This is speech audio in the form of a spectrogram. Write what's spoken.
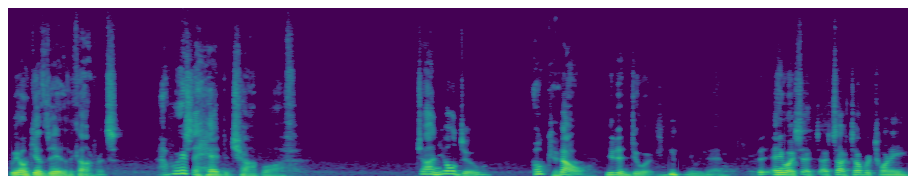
We don't give the date of the conference. Now, where's the head to chop off? John, you'll do. Okay. No, you didn't do it. but anyway, it's, October 20,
